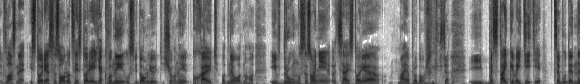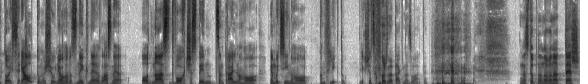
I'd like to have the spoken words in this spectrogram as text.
власне, історія сезону це історія, як вони усвідомлюють, що вони кохають одне одного. І в другому сезоні ця історія має продовжитися. І без Тайки Вайтіті це буде не той серіал, тому що у нього зникне, власне, одна з двох частин центрального емоційного конфлікту, якщо це можна так назвати. Наступна новина теж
